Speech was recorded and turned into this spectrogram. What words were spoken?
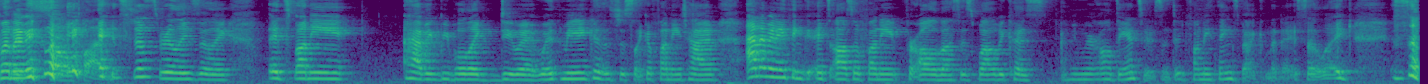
but I mean, It's so like, fun. it's just really silly. It's funny having people like do it with me because it's just like a funny time. And I mean, I think it's also funny for all of us as well because I mean, we were all dancers and did funny things back in the day. So like, so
